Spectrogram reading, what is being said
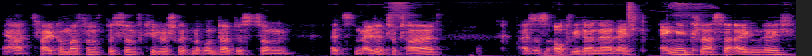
ja, 2,5 bis 5 Kilo Schritten runter bis zum letzten Meldetotal. Also ist auch wieder eine recht enge Klasse eigentlich.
